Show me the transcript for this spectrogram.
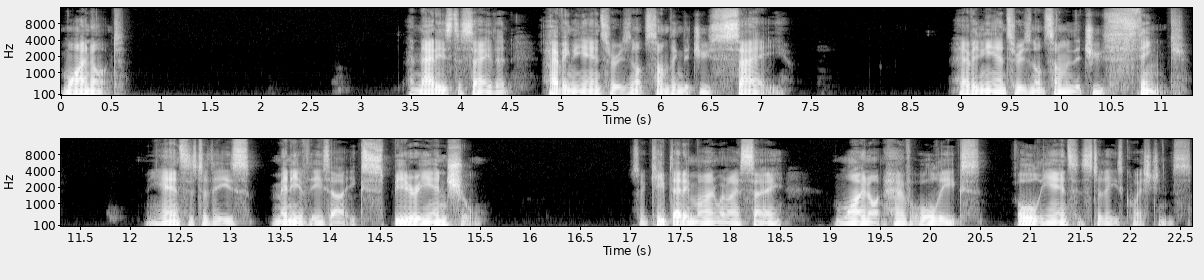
Why not? And that is to say that having the answer is not something that you say. Having the answer is not something that you think. The answers to these, many of these, are experiential. So keep that in mind when I say, why not have all the, ex- all the answers to these questions?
